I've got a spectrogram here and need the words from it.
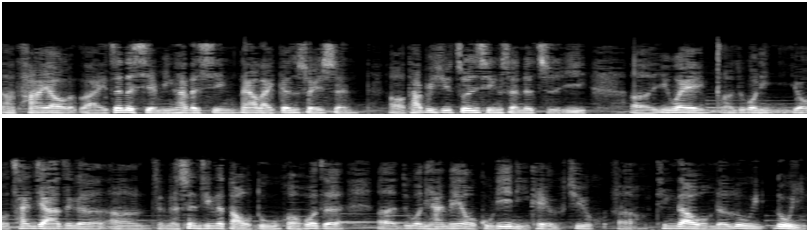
啊，他要来真的显明他的心，他要来跟随神。哦，他必须遵行神的旨意，呃，因为呃，如果你有参加这个呃整个圣经的导读，或或者呃，如果你还没有鼓励，你可以去呃听到我们的录录影。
